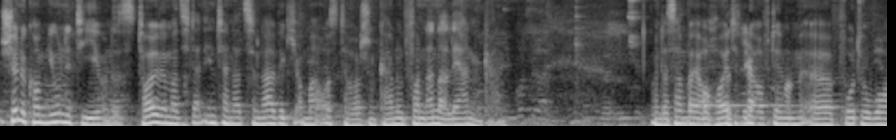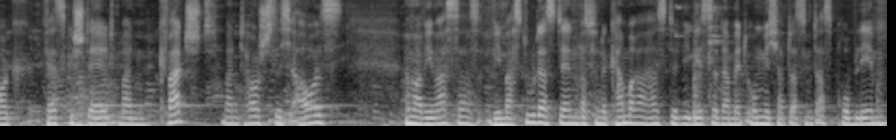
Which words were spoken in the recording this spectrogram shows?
schöne Community und es ist toll, wenn man sich dann international wirklich auch mal austauschen kann und voneinander lernen kann. Und das haben wir ja auch heute wieder auf dem äh, Photowalk festgestellt. Man quatscht, man tauscht sich aus. Hör mal, wie machst, das, wie machst du das denn? Was für eine Kamera hast du? Wie gehst du damit um? Ich habe das und das Problem.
